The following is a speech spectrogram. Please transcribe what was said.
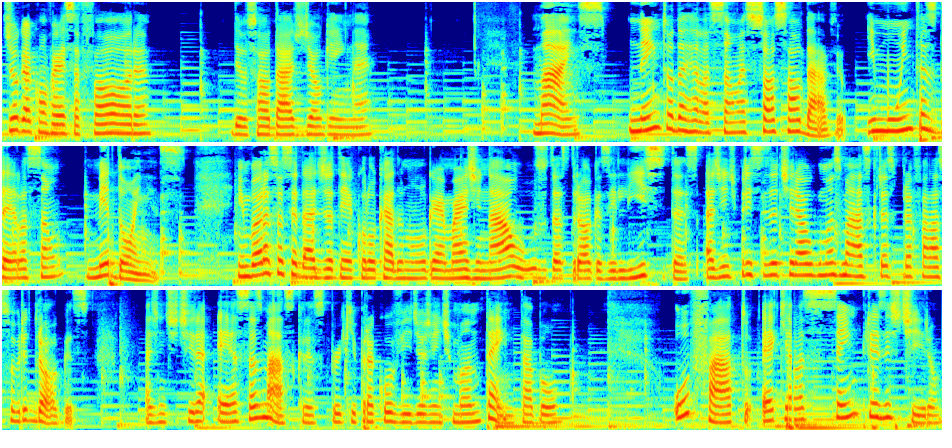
jogar conversa fora. Deu saudade de alguém, né? Mas nem toda relação é só saudável e muitas delas são medonhas. Embora a sociedade já tenha colocado num lugar marginal o uso das drogas ilícitas, a gente precisa tirar algumas máscaras para falar sobre drogas a gente tira essas máscaras, porque para Covid a gente mantém, tá bom? O fato é que elas sempre existiram,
